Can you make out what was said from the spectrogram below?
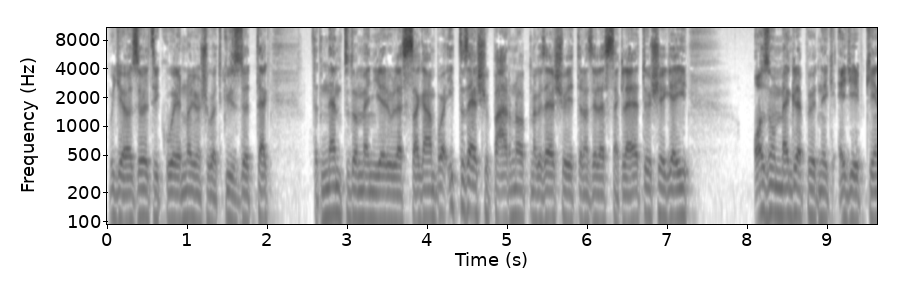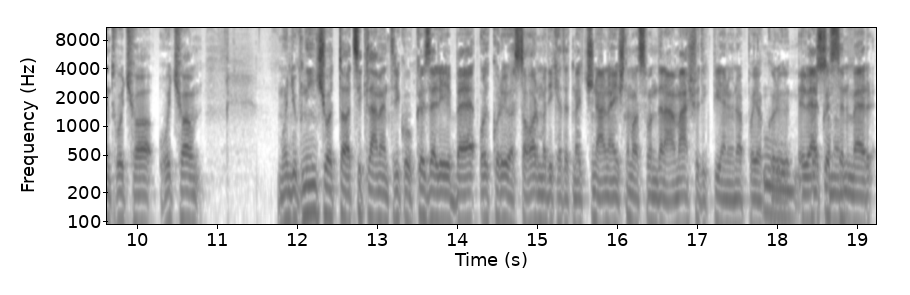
Ugye a zöld trikóért nagyon sokat küzdöttek, tehát nem tudom mennyi erő lesz Szagánban. Itt az első pár nap, meg az első héten azért lesznek lehetőségei. Azon meglepődnék egyébként, hogyha, hogyha mondjuk nincs ott a ciklámen trikó közelébe, akkor ő azt a harmadik hetet megcsinálná, és nem azt mondaná a második pihenőnap, hogy akkor Hú, ő, elköszön, mert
